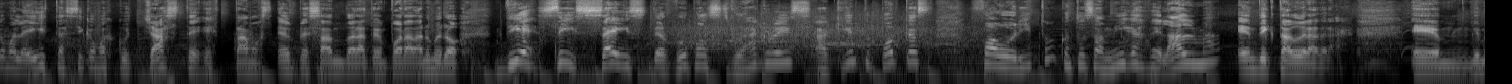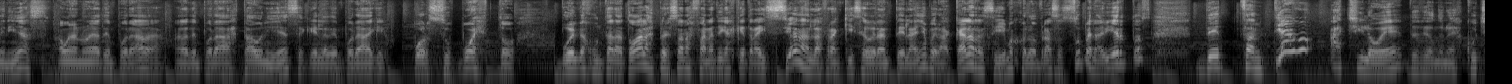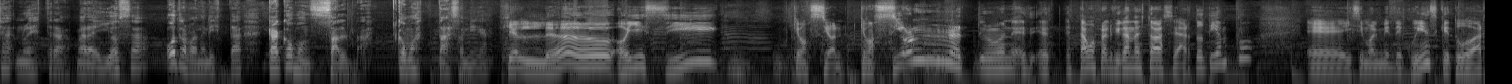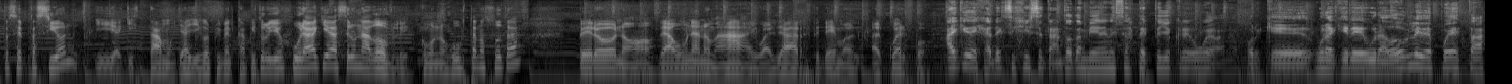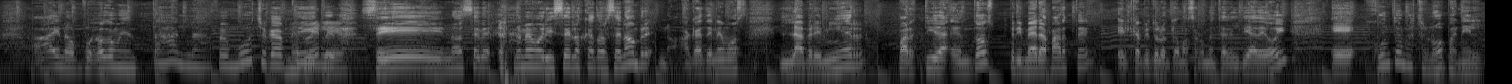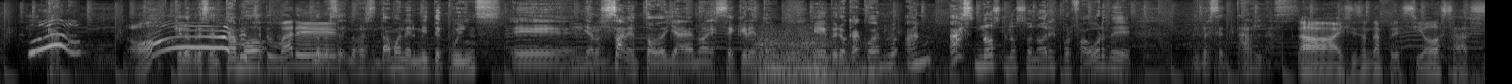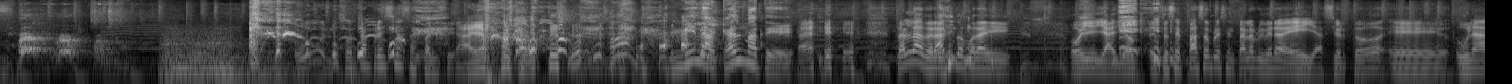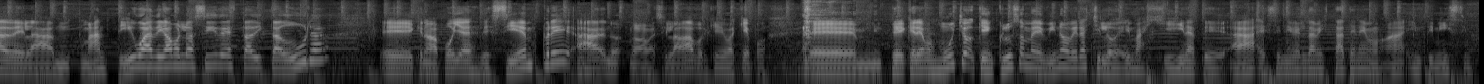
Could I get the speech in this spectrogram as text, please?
Como leíste, así como escuchaste, estamos empezando la temporada número 16 de RuPaul's Drag Race aquí en tu podcast favorito con tus amigas del alma en Dictadura Drag. Em, bienvenidas a una nueva temporada, a la temporada estadounidense, que es la temporada que por supuesto vuelve a juntar a todas las personas fanáticas que traicionan la franquicia durante el año, pero acá la recibimos con los brazos súper abiertos de Santiago a Chiloé, desde donde nos escucha nuestra maravillosa otra panelista, Caco Monsalva. ¿Cómo estás, amiga? Hello. Oye, sí. Qué emoción, qué emoción. Estamos planificando esto hace harto tiempo. Eh, hicimos el Meet the Queens que tuvo harta aceptación y aquí estamos, ya llegó el primer capítulo. Yo juraba que iba a ser una doble, como nos gusta a nosotras. Pero no, de a una nomás, igual ya respetemos al, cuerpo. Hay que dejar de exigirse tanto también en ese aspecto, yo creo, weona. Porque una quiere una doble y después está, ay, no puedo comentarla, fue mucho capítulo. Me duele. Sí, no, se no memoricé los 14 nombres. No, acá tenemos la premier partida en dos. Primera parte, el capítulo que vamos a comentar el día de hoy, eh, junto a nuestro nuevo panel que lo presentamos lo, presentamos en el Meet the Queens. Eh, ya lo saben todos, ya no es secreto. Eh, pero Caco, haznos los honores, por favor, de, presentarlas. Ay, si son tan preciosas. Uh, no son tan preciosas, parece. Mila, cálmate. Están ladrando por ahí. Oye, ya, yo entonces paso a presentar la primera de ellas, ¿cierto? Eh, una de las más antiguas, digámoslo así, de esta dictadura. Eh, que nos apoya desde siempre. Ah, no, no vamos a decir la va porque va quepo. Eh, que queremos mucho, que incluso me vino a ver a Chiloé, imagínate. Ah, ese nivel de amistad tenemos, ah, intimísimas.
